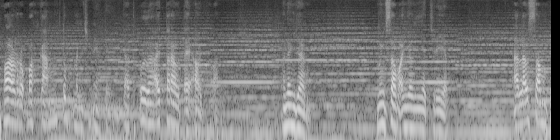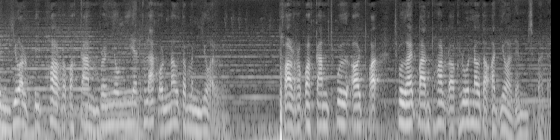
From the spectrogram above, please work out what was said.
ផលរបស់កម្មទុំមិនឈ្នះទេតែធ្វើឲ្យត្រូវតែឲ្យផលអានឹងយ៉ាងនឹងសូមឲ្យញញៀតជ្រាបឥឡូវសូមបញ្យល់ពីផលរបស់កម្មប្រញញៀតខ្លះក៏នៅតែមិនយល់ផលរបស់កម្មធ្វើឲ្យផល ធ្វើឲ្យបានផលដល់ខ្លួននៅតែអត់យល់ទេមិនស្គាល់ទេ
